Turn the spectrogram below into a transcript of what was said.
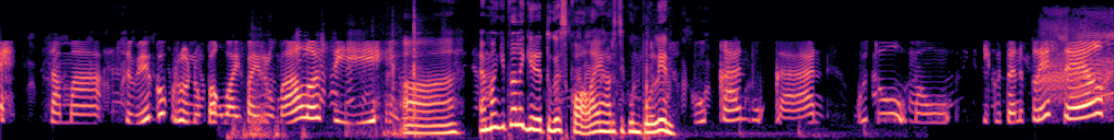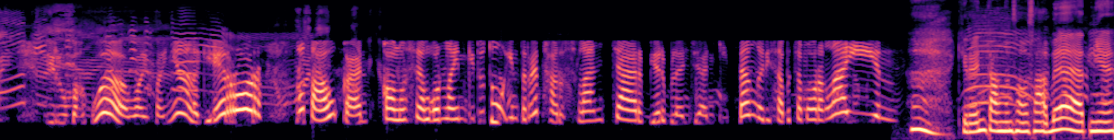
Eh, sama sebenernya gue perlu numpang wifi rumah lo sih. Ah, emang kita lagi ada tugas sekolah yang harus dikumpulin? Bukan, bukan. Gue tuh mau ikutan flash sale. Di rumah gue wifi-nya lagi error. Lo tahu kan, kalau sale online gitu tuh internet harus lancar biar belanjaan kita nggak disabet sama orang lain. Hah, kirain kangen sama sahabatnya.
